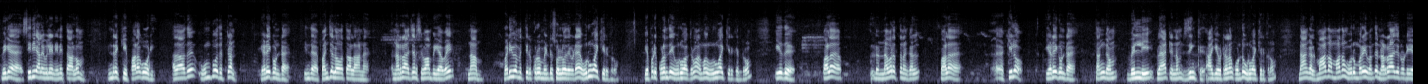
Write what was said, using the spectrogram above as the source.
மிக சிறிய அளவிலே நினைத்தாலும் இன்றைக்கு பல கோடி அதாவது ஒம்பது டன் எடை கொண்ட இந்த பஞ்சலோகத்தாலான நடராஜர் சிவாம்பிகாவை நாம் வடிவமைத்திருக்கிறோம் என்று சொல்வதை விட உருவாக்கி இருக்கிறோம் எப்படி குழந்தையை உருவாக்குறோம் அது மாதிரி உருவாக்கி இருக்கின்றோம் இது பல நவரத்தனங்கள் பல கிலோ எடை கொண்ட தங்கம் வெள்ளி பிளாட்டினம் ஜிங்க் ஆகியவற்றெல்லாம் கொண்டு உருவாக்கியிருக்கிறோம். நாங்கள் மாதம் மாதம் ஒரு முறை வந்து நடராஜருடைய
